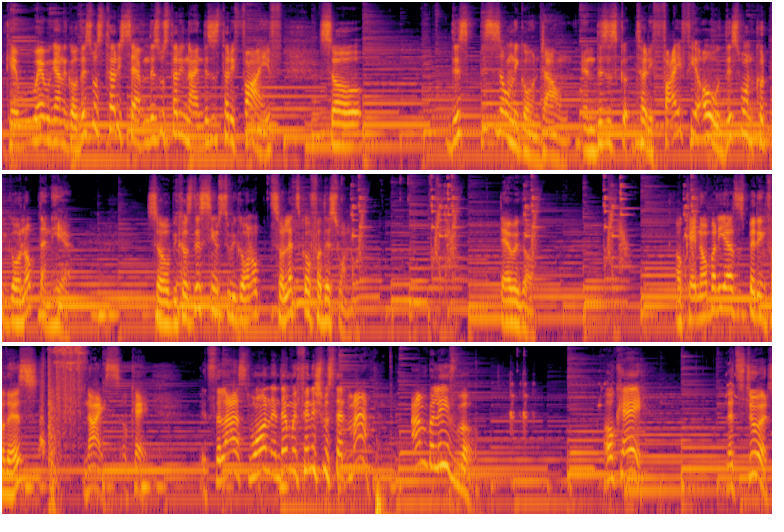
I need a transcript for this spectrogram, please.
Okay, where are we gonna go? This was 37, this was 39, this is 35. So this this is only going down and this is 35 here. Oh, this one could be going up then here. So because this seems to be going up, so let's go for this one. There we go. Okay, nobody else is bidding for this. Nice, okay. It's the last one and then we finish with that map. Unbelievable. Okay. Let's do it.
